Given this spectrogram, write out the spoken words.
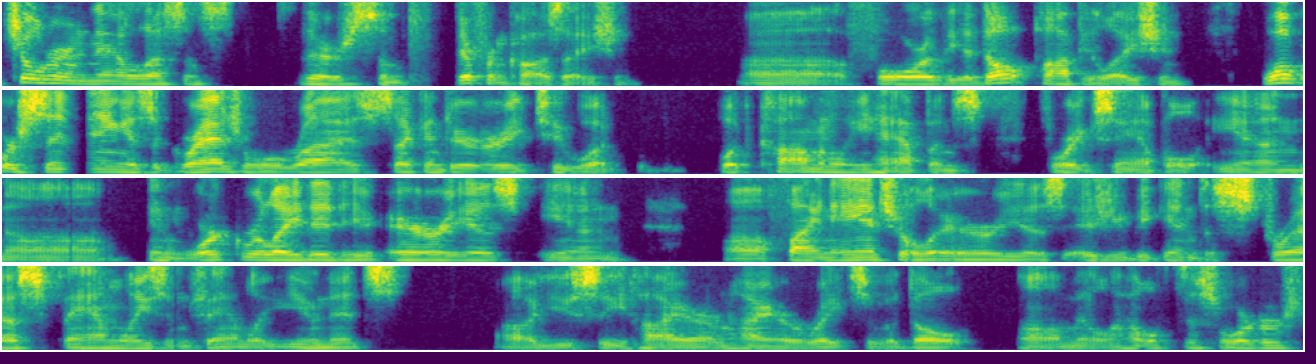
children and adolescents, there's some different causation. Uh, for the adult population, what we're seeing is a gradual rise secondary to what what commonly happens, for example, in uh, in work related areas, in uh, financial areas, as you begin to stress families and family units, uh, you see higher and higher rates of adult uh, mental health disorders.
